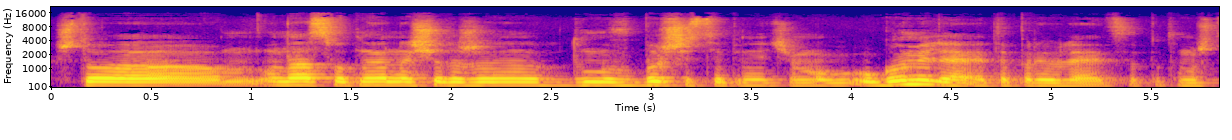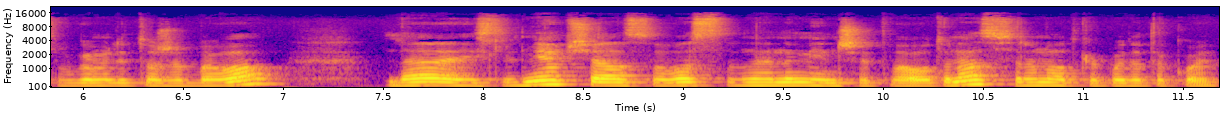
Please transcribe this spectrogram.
что у нас вот, наверное, еще даже, думаю, в большей степени, чем у Гомеля это проявляется, потому что в Гомеле тоже бывал, да, и с людьми общался, у вас, наверное, меньше этого. А вот у нас все равно вот какое-то такое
